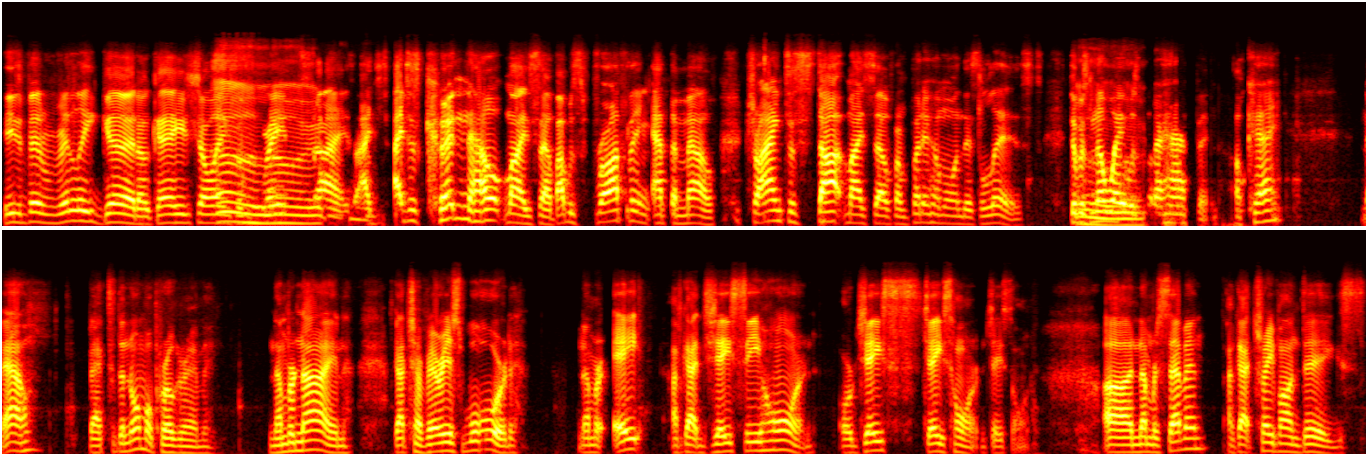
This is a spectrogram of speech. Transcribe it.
he's been really good. Okay. He's showing Oh, some great Lord. signs. I, just- I just couldn't help myself. I was frothing at the mouth, trying to stop myself from putting him on this list. There was no way it was mm. Oh. going to happen. Okay. Now, back to the normal programming. Number nine, I've got Charvarius Ward. Number eight, I've got Jaycee Horn or Jace Jace Horn. Jace Horn. Uh, number seven, I've got Trevon Diggs.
